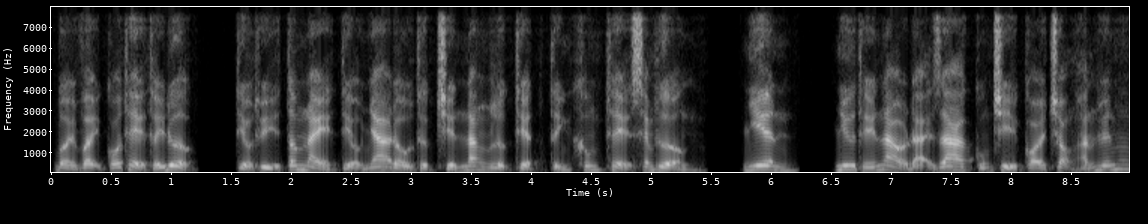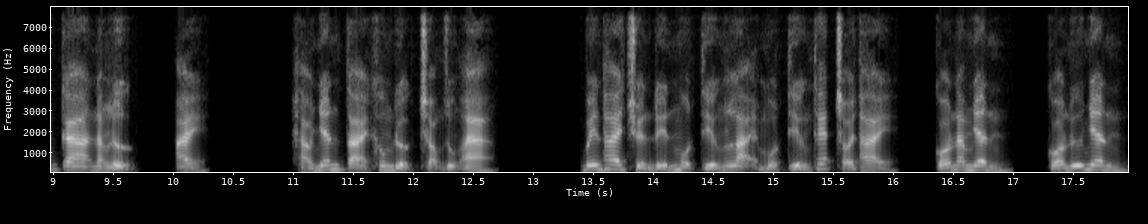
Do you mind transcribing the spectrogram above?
Bởi vậy có thể thấy được, tiểu thụy tâm này tiểu nha đầu thực chiến năng lực thiệt tình không thể xem thường, nhiên, như thế nào đại gia cũng chỉ coi trọng hắn huyễn ca năng lực, ai. Hảo nhân tài không được trọng dụng A. Bên hai truyền đến một tiếng lại một tiếng thét trói thai, có nam nhân, có nữ nhân,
